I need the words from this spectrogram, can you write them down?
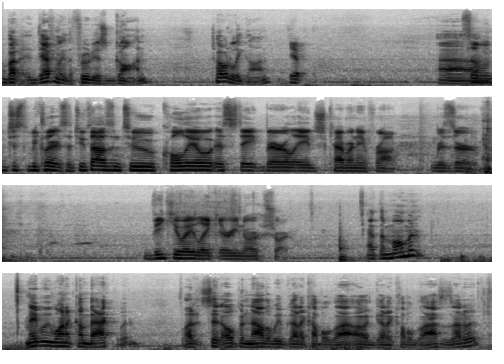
but definitely the fruit is gone, totally gone. Yep. Um, so just to be clear, it's a 2002 Colio Estate Barrel Aged Cabernet Franc Reserve. VQA Lake Erie North Shore. At the moment, maybe we want to come back to it. Let it sit open now that we've got a couple gla- uh, got a couple glasses out of it.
